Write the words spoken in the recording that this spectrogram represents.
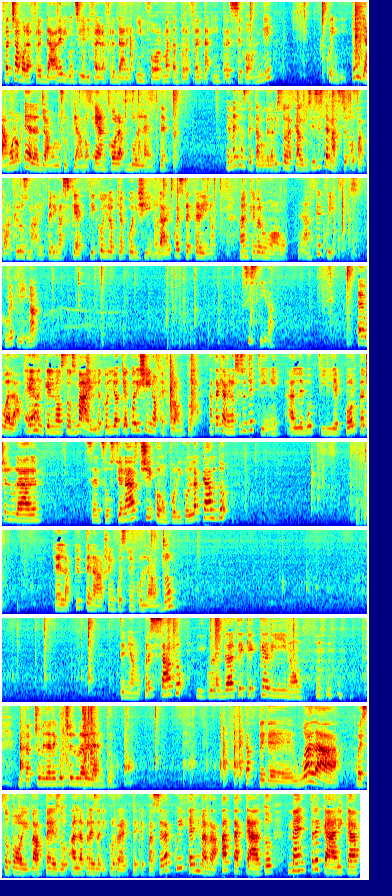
Facciamo raffreddare vi consiglio di fare raffreddare in forma tanto raffredda in 3 secondi. Quindi togliamolo e adagiamolo sul piano. È ancora bollente. E mentre aspettavo che la pistola a caldo si sistemasse ho fatto anche lo smile per i maschietti con gli occhi a cuoricino. Dai questo è carino anche per un uomo. E anche qui come prima si stira. E voilà e anche il nostro smile con gli occhi a cuoricino è pronto. Attacchiamo i nostri soggettini alle bottiglie portacellulare. Senza ustionarci con un po' di colla a caldo che è la più tenace in questo incollaggio. Teniamo pressato e guardate che carino. Vi faccio vedere col cellulare dentro. Tappete voilà! Questo poi va appeso alla presa di corrente che passerà qui e rimarrà attaccato mentre carica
